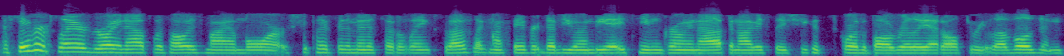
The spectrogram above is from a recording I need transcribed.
My favorite player growing up was always Maya Moore. She played for the Minnesota Lynx, so that was like my favorite WNBA team growing up. And obviously, she could score the ball really at all three levels. And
